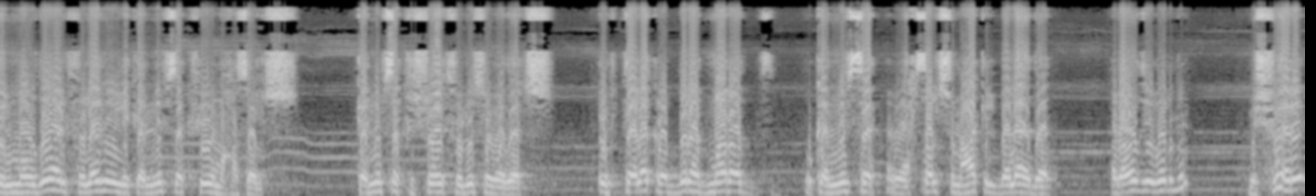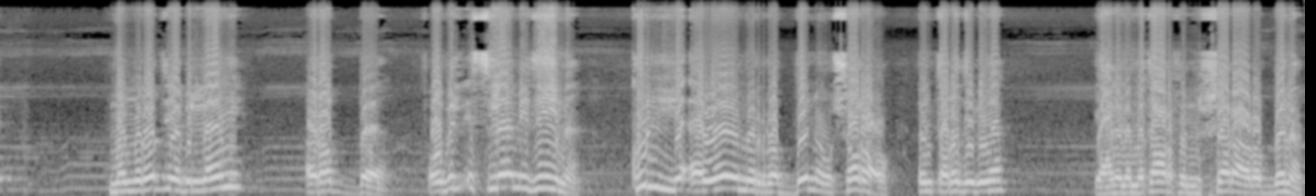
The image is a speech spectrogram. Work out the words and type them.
والموضوع الفلاني اللي كان نفسك فيه وما حصلش؟ كان نفسك في شوية فلوس وما جاتش. ابتلاك ربنا بمرض وكان نفسك ما يحصلش معاك البلاء ده. راضي برضو مش فارق. من رضي بالله ربا وبالإسلام دينا. كل أوامر ربنا وشرعه أنت راضي بها يعني لما تعرف إن الشرع ربنا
